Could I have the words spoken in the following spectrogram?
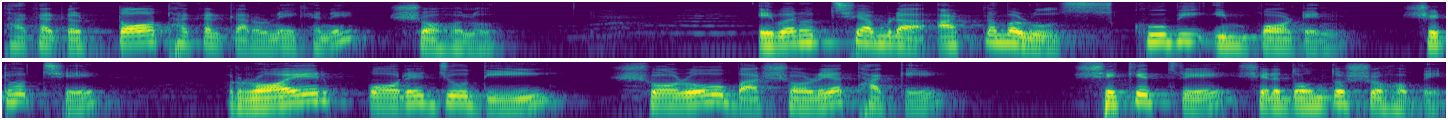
থাকার কারণে ট থাকার কারণে এখানে স হলো। এবার হচ্ছে আমরা আট নম্বর রুলস খুবই ইম্পর্টেন্ট সেটা হচ্ছে রয়ের পরে যদি স্বর বা স্বরেয়া থাকে, সেক্ষেত্রে সেটা দন্তস্ব হবে।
